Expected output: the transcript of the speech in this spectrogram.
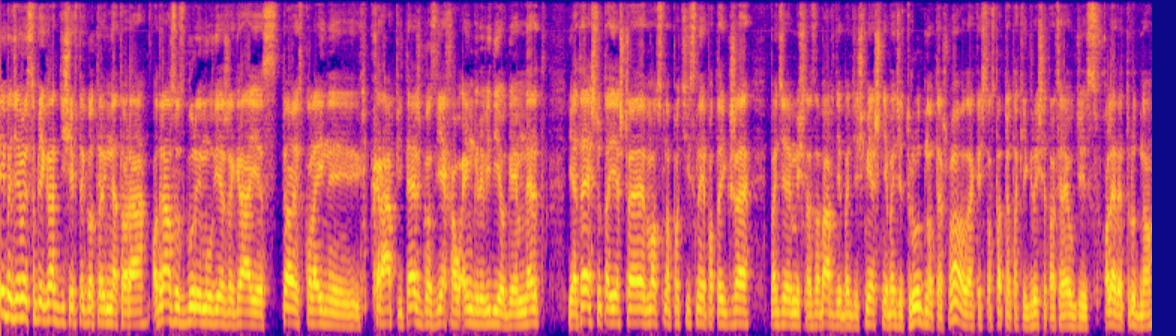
i będziemy sobie grać dzisiaj w tego Terminatora. Od razu z góry mówię, że gra jest, to jest kolejny krap i też go zjechał Angry Video Game Nerd. Ja też tutaj jeszcze mocno pocisnę po tej grze. Będzie myślę zabawnie, będzie śmiesznie, będzie trudno też. O, jakieś ostatnio takie gry się trafiają, gdzie jest w cholerę trudno.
